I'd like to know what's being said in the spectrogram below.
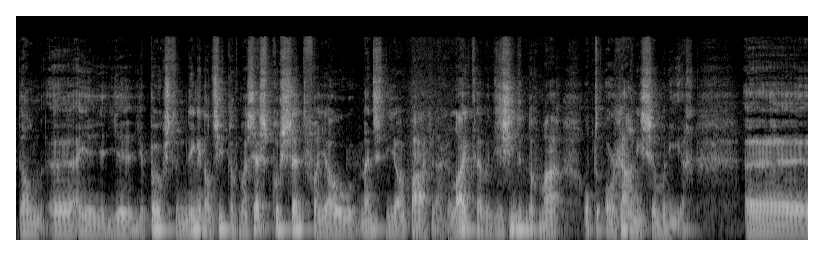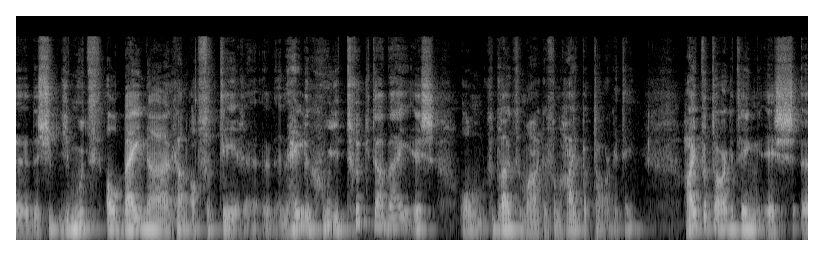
dan, en je, je, je post dingen, dan ziet nog maar 6% van jouw mensen die jouw pagina geliked hebben, die zien het nog maar op de organische manier. Dus je moet al bijna gaan adverteren. Een hele goede truc daarbij is om gebruik te maken van hypertargeting. Hypertargeting is eh,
